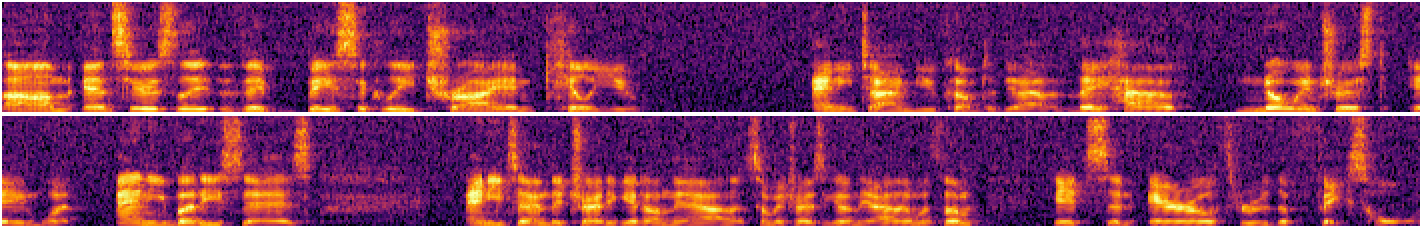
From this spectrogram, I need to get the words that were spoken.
um, and seriously, they basically try and kill you anytime you come to the island. They have no interest in what anybody says. Anytime they try to get on the island, somebody tries to get on the island with them, it's an arrow through the face hole.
